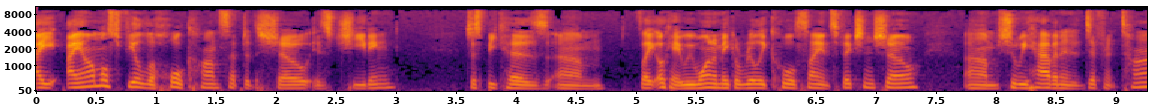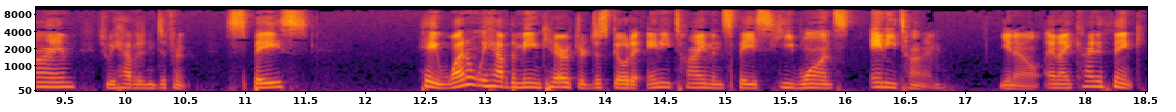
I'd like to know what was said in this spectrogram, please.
I I almost feel the whole concept of the show is cheating, just because um, it's like okay, we want to make a really cool science fiction show. Um, should we have it in a different time? Should we have it in a different space? Hey, why don't we have the main character just go to any time and space he wants anytime? You know, and I kind of think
